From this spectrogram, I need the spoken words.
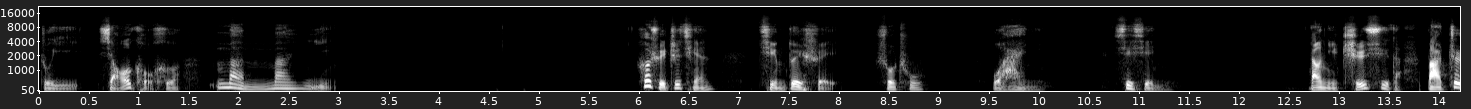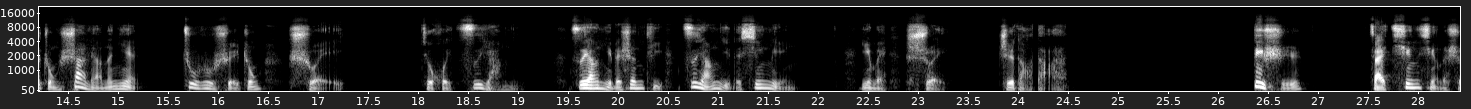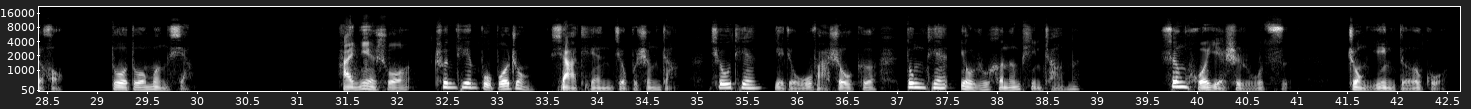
注意小口喝，慢慢饮。喝水之前，请对水说出“我爱你，谢谢你”。当你持续的把这种善良的念注入水中，水就会滋养你，滋养你的身体，滋养你的心灵，因为水知道答案。第十，在清醒的时候多多梦想。海涅说：“春天不播种，夏天就不生长，秋天也就无法收割，冬天又如何能品尝呢？生活也是如此，种因得果，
